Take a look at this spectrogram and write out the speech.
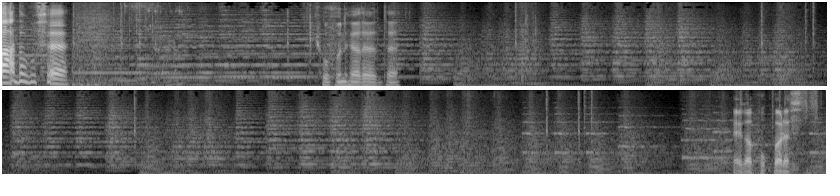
아 너무 세 교훈해야 되는데. 애가 폭발했어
